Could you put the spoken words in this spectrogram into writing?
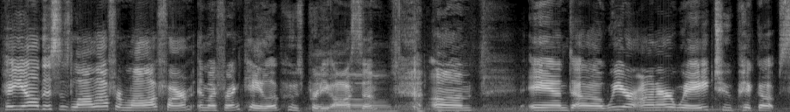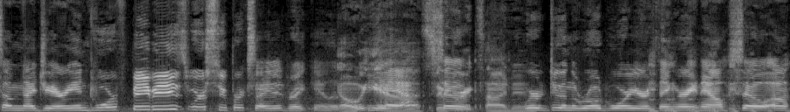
Hey y'all, this is Lala from Lala Farm and my friend Caleb, who's pretty Hey, awesome. Um, and uh, we are on our way to pick up some Nigerian dwarf babies. We're super excited, right, Caleb? Oh yeah, super so excited. We're doing the road warrior thing right now. So uh,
